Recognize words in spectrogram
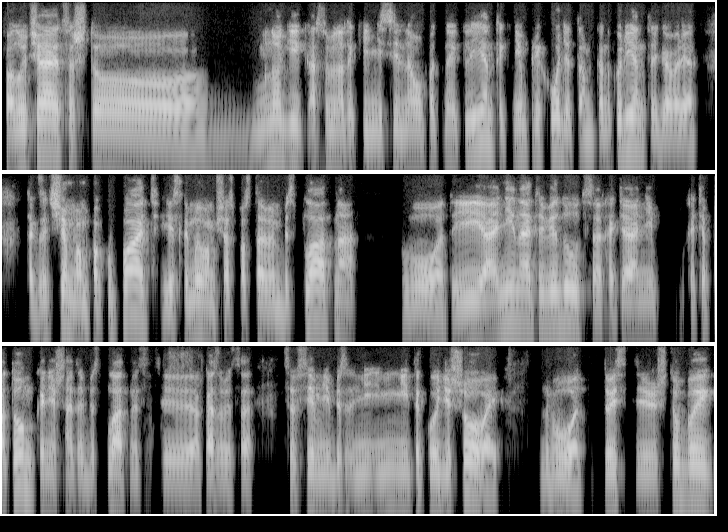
получается, что многие, особенно такие не сильно опытные клиенты, к ним приходят там конкуренты и говорят, так зачем вам покупать, если мы вам сейчас поставим бесплатно, вот. И они на это ведутся, хотя они хотя потом, конечно, эта бесплатность э, оказывается совсем не, без, не, не такой дешевой. Вот. То есть, э, чтобы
